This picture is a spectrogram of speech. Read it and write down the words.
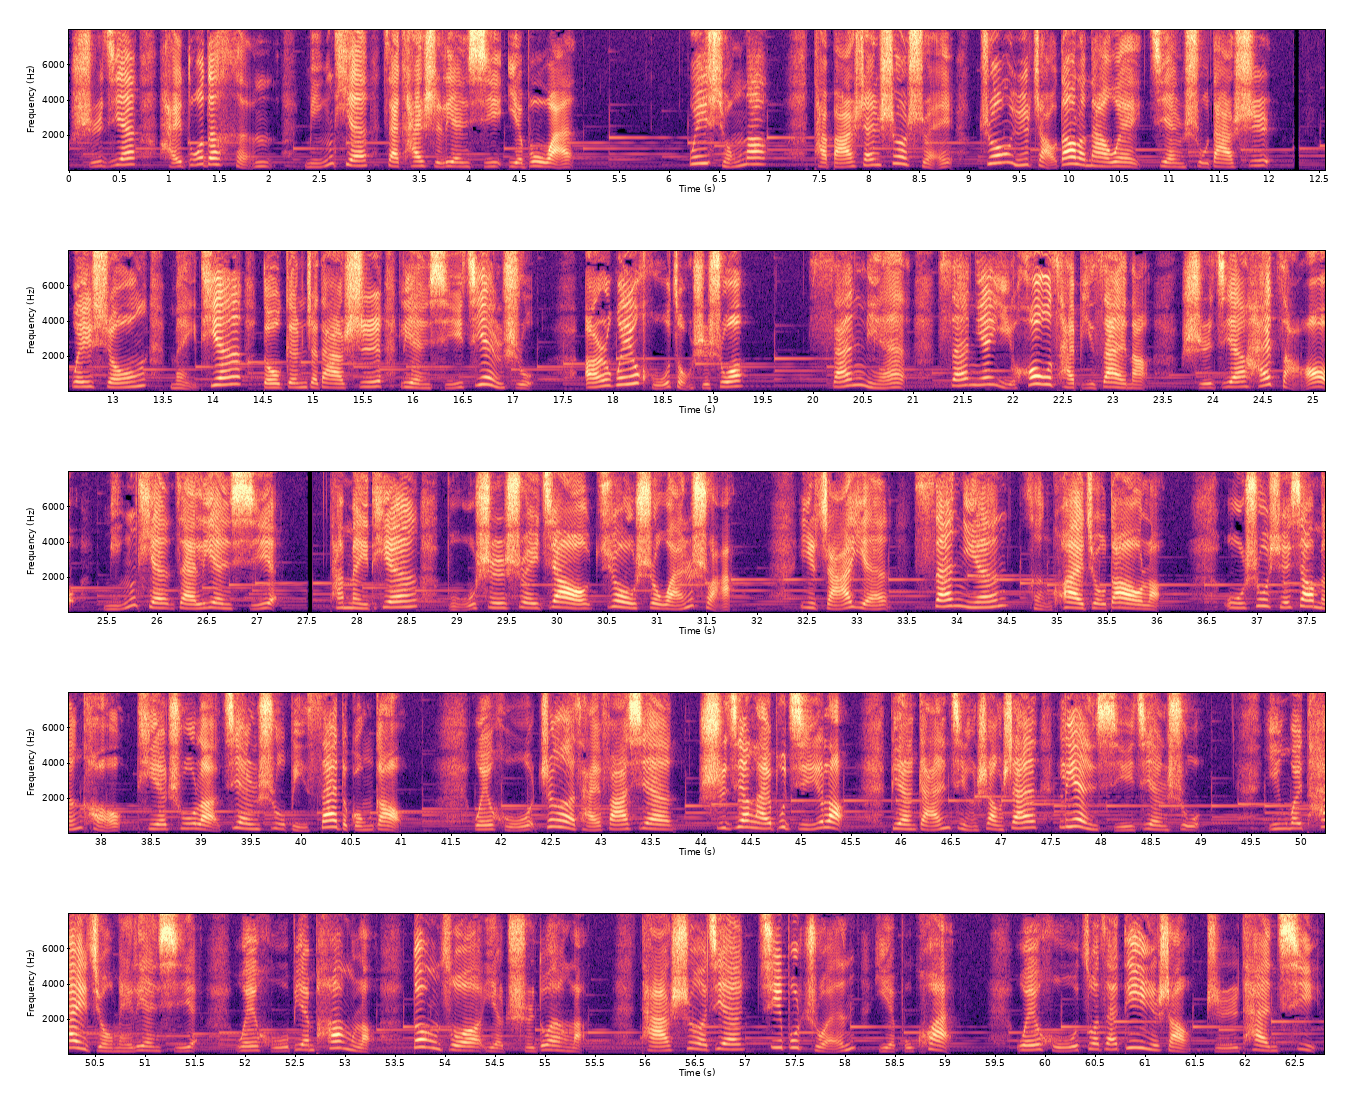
时间还多得很，明天再开始练习也不晚。威熊呢？他跋山涉水，终于找到了那位剑术大师。威熊每天都跟着大师练习剑术，而威虎总是说：“三年，三年以后才比赛呢，时间还早，明天再练习。”他每天不是睡觉就是玩耍，一眨眼，三年很快就到了。武术学校门口贴出了剑术比赛的公告，威虎这才发现时间来不及了，便赶紧上山练习剑术。因为太久没练习，威虎变胖了，动作也迟钝了。他射箭既不准也不快。威虎坐在地上直叹气。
